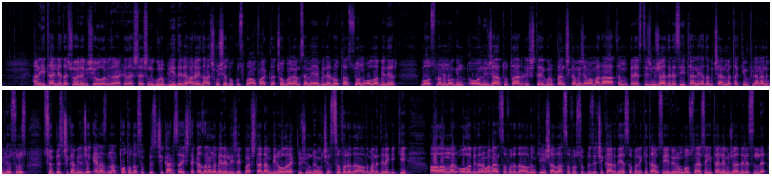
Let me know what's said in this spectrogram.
Hani İtalya'da şöyle bir şey olabilir arkadaşlar. Şimdi grup lideri arayı da açmış ya 9 puan farkla. Çok önemsemeyebilir, rotasyon olabilir. Bosna'nın o gün oynayacağı tutar. işte gruptan çıkamayacağım ama rahatım. Prestij mücadelesi İtalya'da bir çelme takayım falan hani biliyorsunuz. Sürpriz çıkabilecek. En azından Toto'da sürpriz çıkarsa işte kazananı belirleyecek maçlardan biri olarak düşündüğüm için sıfırı da aldım. Hani direkt iki alanlar olabilir ama ben sıfırı da aldım ki inşallah sıfır sürprizi çıkar diye 0-2 tavsiye ediyorum Bosna Hersek İtalya mücadelesinde.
